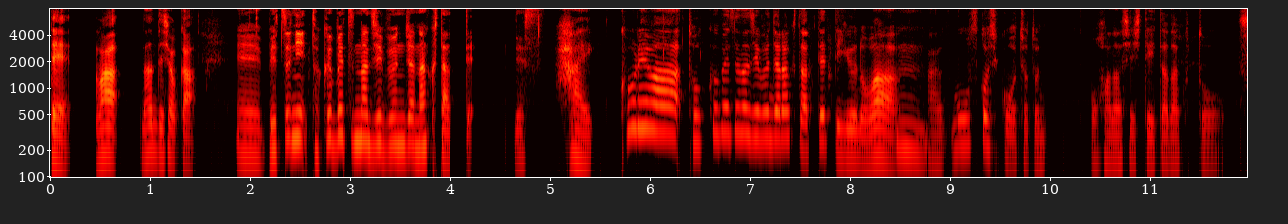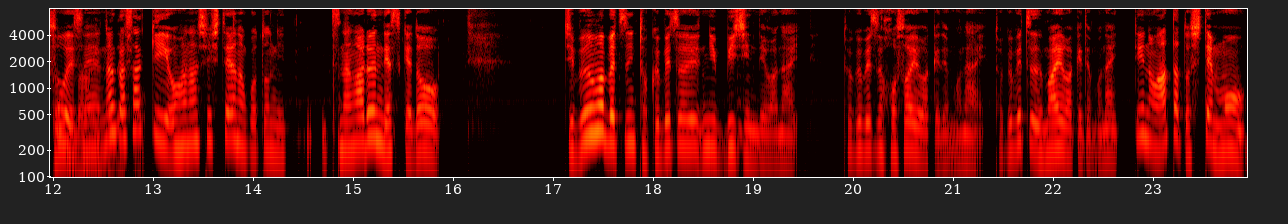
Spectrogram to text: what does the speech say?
ては何でしょうか？えー別に特別な自分じゃなくたってです。はい。これは特別な自分じゃなくたってっていうのは、うん。あもう少しこうちょっとお話ししていただくとそうですね。なんかさっきお話ししたようなことにつながるんですけど自分は別に特別に美人ではない。特別細いわけでもない。特別うまいわけでもないっていうのがあったとしても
